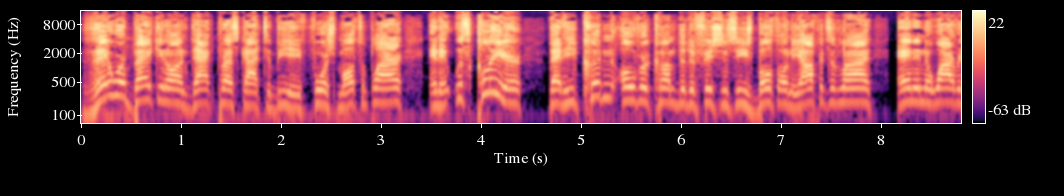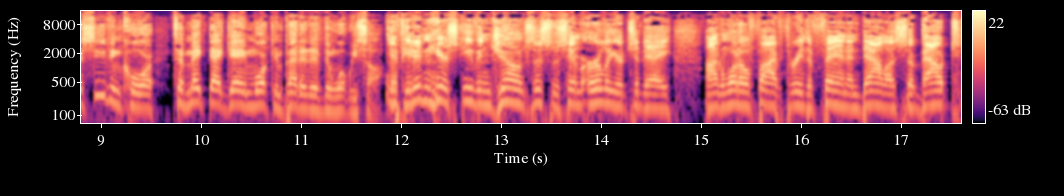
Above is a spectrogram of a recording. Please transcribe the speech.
they were banking on Dak Prescott to be a force multiplier. And it was clear that he couldn't overcome the deficiencies both on the offensive line and in the wide receiving core to make that game more competitive than what we saw. If you didn't hear Stephen Jones, this was him earlier today on 105.3 The Fan in Dallas about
